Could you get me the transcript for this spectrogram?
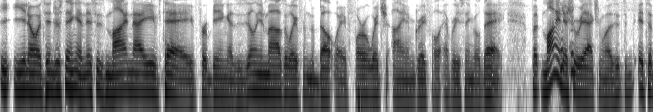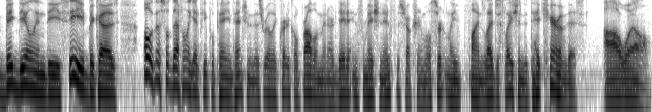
You know, it's interesting, and this is my naivete for being a zillion miles away from the Beltway, for which I am grateful every single day. But my initial reaction was it's a, it's a big deal in D.C. because, oh, this will definitely get people paying attention to this really critical problem in our data information infrastructure, and we'll certainly find legislation to take care of this. Ah, well.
